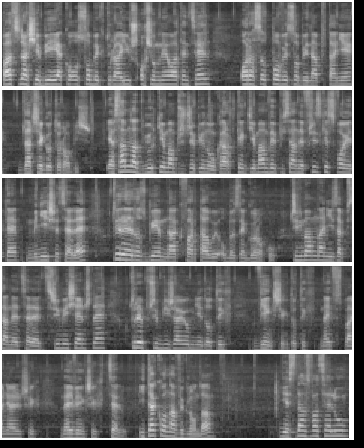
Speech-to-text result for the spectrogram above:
patrz na siebie jako osobę, która już osiągnęła ten cel oraz odpowiedz sobie na pytanie, dlaczego to robisz. Ja sam nad biurkiem mam przyczepioną kartkę, gdzie mam wypisane wszystkie swoje te mniejsze cele, które rozbiłem na kwartały obecnego roku. Czyli mam na niej zapisane cele 3-miesięczne, które przybliżają mnie do tych większych, do tych najwspanialszych, największych celów. I tak ona wygląda. Jest nazwa celu,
